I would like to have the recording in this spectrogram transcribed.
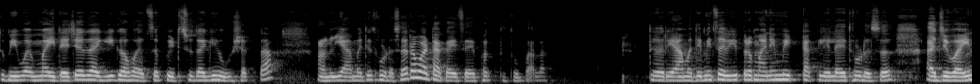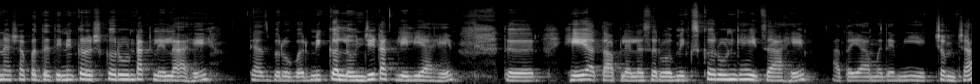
तुम्ही व मैद्याच्या जागी गव्हाचं पीठसुद्धा घेऊ शकता. आणि यामध्ये थोडासा रवा टाकायचा आहे फक्त तुम्हाला. तर यामध्ये मी चवीप्रमाणे मीठ टाकलेलं आहे थोडंसं. अजवाईन अशा पद्धतीने क्रश करून टाकलेलं आहे. त्याचबरोबर मी कलौंजी टाकलेली आहे. तर हे आता आपल्याला सर्व मिक्स करून घ्यायचं आहे. आता यामध्ये मी एक चमचा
